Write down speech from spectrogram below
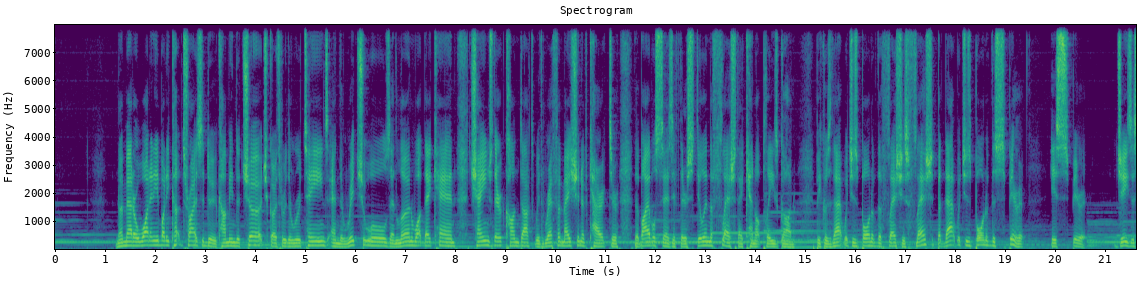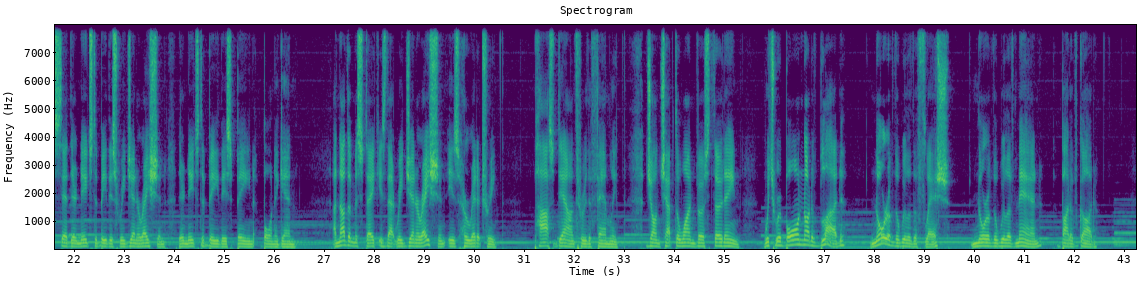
No matter what anybody tries to do, come into church, go through the routines and the rituals and learn what they can, change their conduct with reformation of character. The Bible says if they're still in the flesh, they cannot please God. Because that which is born of the flesh is flesh, but that which is born of the Spirit is spirit. Jesus said there needs to be this regeneration, there needs to be this being born again. Another mistake is that regeneration is hereditary, passed down through the family. John chapter 1 verse 13, which were born not of blood, nor of the will of the flesh, nor of the will of man, but of God.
